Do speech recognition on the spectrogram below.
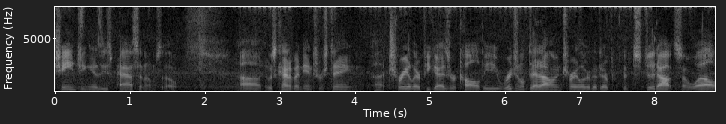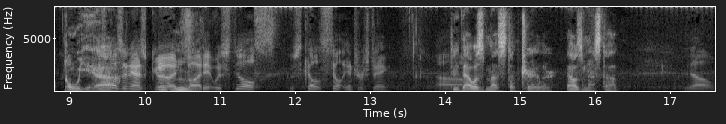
changing as he's passing them. So uh, it was kind of an interesting uh, trailer. If you guys recall the original Dead Island trailer that, ever, that stood out so well, Oh this yeah, wasn't as good, Mhm. but it was still it was still, still interesting. dude, that was messed up trailer. That was messed up. No.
